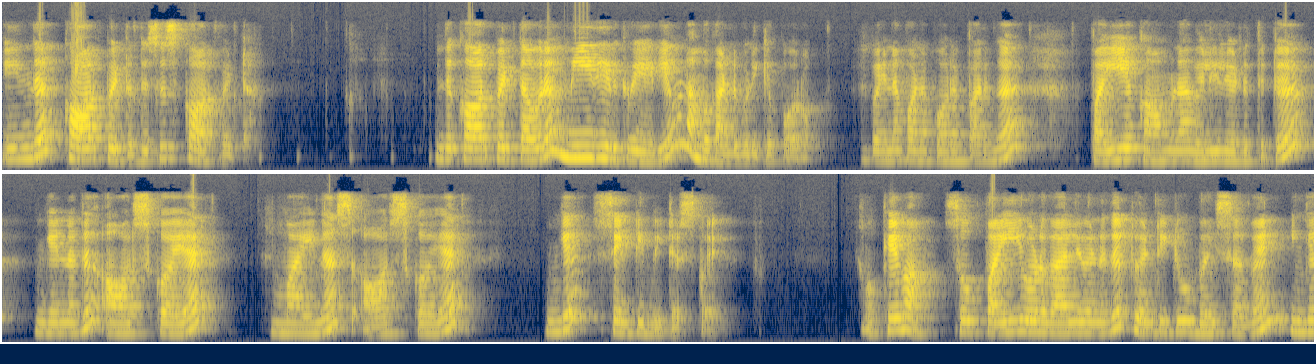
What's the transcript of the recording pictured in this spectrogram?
இந்த கார்பெட் திஸ் இஸ் கார்பெட் இந்த கார்பெட் தவிர மீதி இருக்கிற ஏரியாவை நம்ம கண்டுபிடிக்க போறோம். இப்போ என்ன பண்ண போறேன் பாருங்க. பைய காமனா வெளியில எடுத்துட்டு இங்க என்னது? R square minus R square இங்க சென்டிமீட்டர் ஸ்கொயர் ஓகேவா ஸோ பையோட வேல்யூ என்னது? டுவெண்ட்டி டூ பை செவன் இங்க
